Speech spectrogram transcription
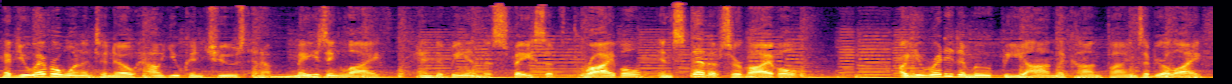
Have you ever wanted to know how you can choose an amazing life and to be in the space of thrival instead of survival? Are you ready to move beyond the confines of your life?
